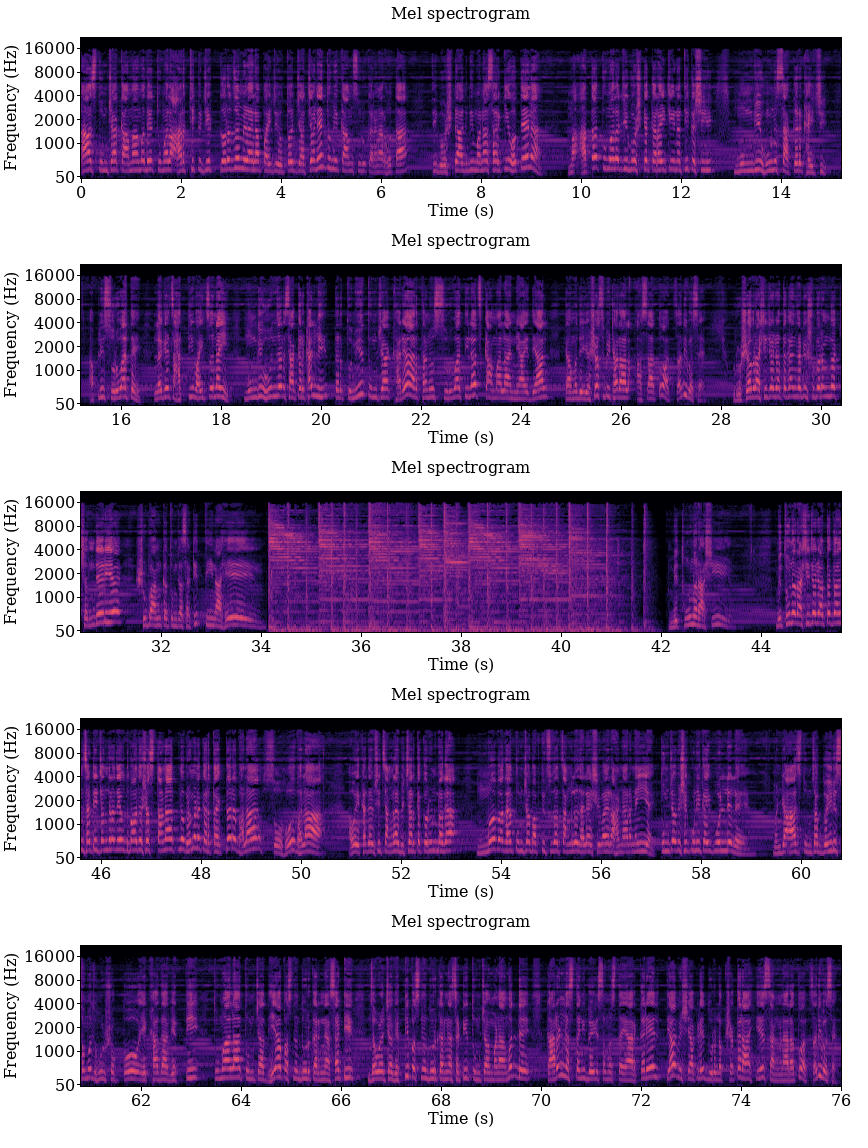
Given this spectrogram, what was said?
आज तुमच्या कामामध्ये तुम्हाला आर्थिक जे कर्ज मिळायला पाहिजे होतं ज्याच्याने तुम्ही काम सुरू करणार होता ती गोष्ट अगदी मनासारखी होते ना? मग आता तुम्हाला जी गोष्ट करायची ना ती कशी? मुंगीहून साखर खायची. आपली सुरुवात आहे. लगेच हत्ती व्हायचं नाही. मुंगीहून जर साखर खाल्ली तर तुम्ही तुमच्या खऱ्या अर्थानं सुरुवातीलाच कामाला न्याय द्याल. त्यामध्ये यशस्वी ठराल असा तो आजचा दिवस आहे. वृषभ राशीच्या जातकांसाठी शुभ रंग चंदेरी आहे शुभ अंक तुमच्यासाठी तीन आहे. मिथुन राशी. मिथुन राशीच्या जातकांसाठी चंद्रदेव द्वादश स्थानात्म भ्रमण करताय. कर भला सो हो भला. अहो एखाद्या दिवशी चांगला विचार तर करून बघा. मग बघा तुमच्या बाबतीत सुद्धा चांगलं झाल्याशिवाय राहणार नाहीये. तुमच्याविषयी कुणी काही बोललेलं आहे? म्हणजे आज तुमचा गैरसमज होऊ शकतो. एखादा व्यक्ती तुम्हाला तुमच्या ध्येयापासून दूर करण्यासाठी जवळच्या व्यक्तीपासून दूर करण्यासाठी तुमच्या मनामध्ये कारण नसताना गैरसमज तयार करेल. त्या विषयाकडे दुर्लक्ष करा. हे सांगणारा तो आजचा दिवस आहे.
